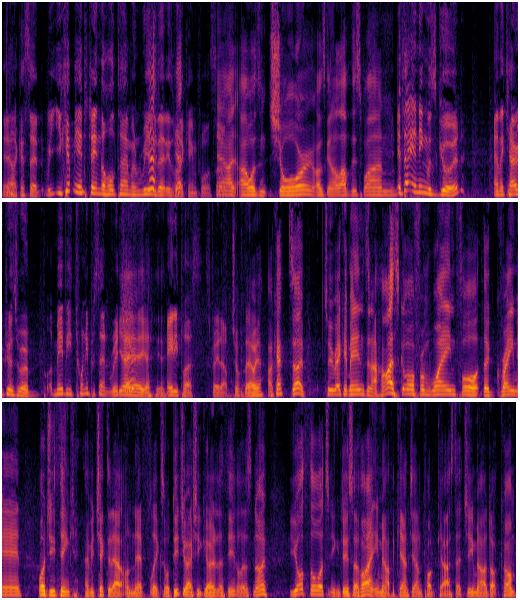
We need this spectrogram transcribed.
Yeah, like I said, you kept me entertained the whole time, and really Yeah, that is what yeah. I came for. So Yeah, I, I wasn't sure I was going to love this one. if that ending was good, and the characters were maybe 20% richer, Yeah, yeah, yeah, yeah. 80 plus, straight up. Sure, there we are. Okay, so two recommends and a high score from Wayne for The Gray Man. What do you think? Have you checked it out on Netflix or did you actually go to the theatre? Let us know your thoughts and you can do so via email at thecountdownpodcast at gmail.com.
